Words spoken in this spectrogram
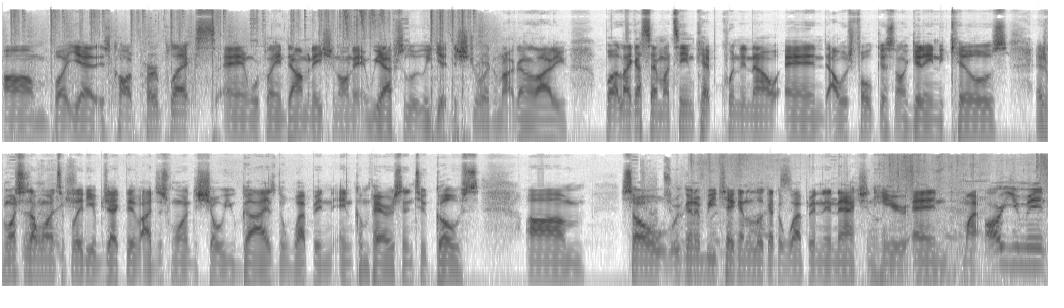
Um, but yeah, it's called Perplex, and we're playing Domination on it, and we absolutely get destroyed. I'm not gonna lie to you. But like I said, my team kept quitting out, and I was focused on getting the kills. As much as I wanted to play the objective, I just wanted to show you guys the weapon in comparison to Ghost. Um, so we're gonna be taking a look at the weapon in action here, and my argument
